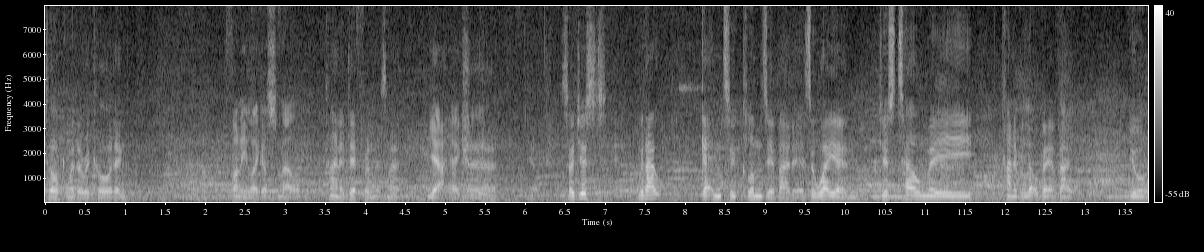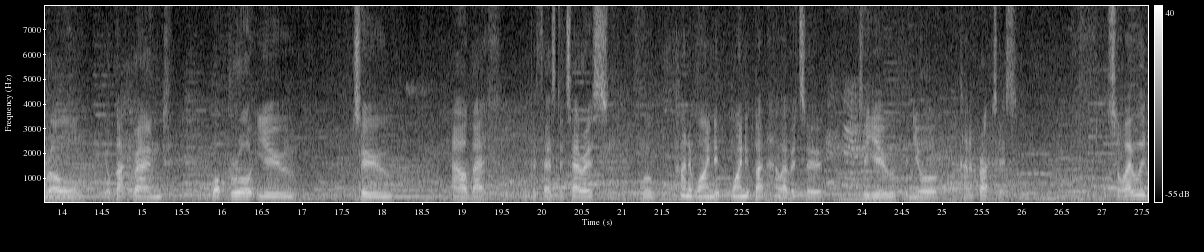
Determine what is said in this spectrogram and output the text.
Talking with a recording. Funny like a smell. Kind of different, isn't it? Yeah, actually. Uh, so just without getting too clumsy about it, as a way in, just tell me kind of a little bit about your role, your background, what brought you to our Beth, Bethesda Terrace. We'll kind of wind it wind it back, however, to to you and your kind of practice. So I would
